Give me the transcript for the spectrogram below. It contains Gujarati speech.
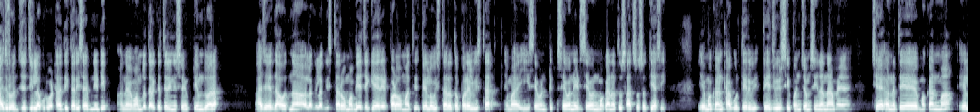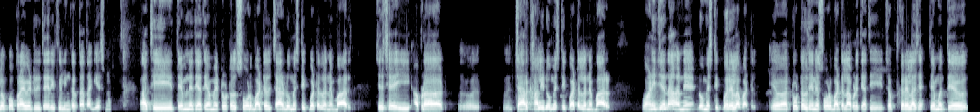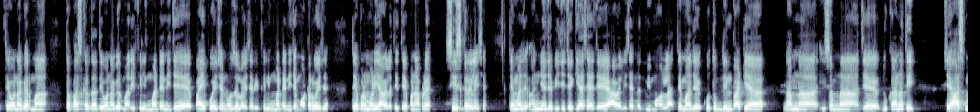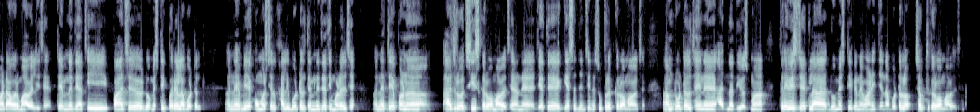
આજરોજ જે જિલ્લા પુરવઠા અધિકારી સાહેબની ટીમ અને મામલતદાર કચેરીની સંયુક્ત ટીમ દ્વારા આજે દાહોદના અલગ અલગ વિસ્તારોમાં બે જગ્યાએ રેડ પાડવામાં હતી પહેલો વિસ્તાર હતો પરેલ વિસ્તાર. એમાં ઈ સેવન સેવન એટ સેવન મકાન હતું, સાતસો સત્યાસી. એ મકાન ઠાકુર તેજવીરસિંહ પંચમસિંહના નામે છે અને તે મકાનમાં એ લોકો પ્રાઇવેટ રીતે રિફિલિંગ કરતા હતા ગેસનું. આથી તેમને ત્યાંથી અમે ટોટલ સોળ બાટલ, ચાર ડોમેસ્ટિક બોટલ અને બાર જે છે એ આપણા ચાર ખાલી ડોમેસ્ટિક બાટલ અને બાર વાણિજ્યના અને ડોમેસ્ટિક ભરેલા બાટલ એવા ટોટલ થઈને સોળ બાટલ આપણે ત્યાંથી જપ્ત કરેલા છે. તેમજ તે, તેઓના ઘરમાં તપાસ કરતા તેઓના ઘરમાં રિફિલિંગ માટેની જે પાઇપ હોય છે નોઝલ હોય છે રિફિલિંગ માટેની જે મોટર હોય છે, તે પણ મળી આવેલ હતી. તે પણ આપણે સીઝ કરેલી છે. તેમજ અન્ય જે બીજી જગ્યા છે, જે આવેલી છે નદમી મોહલ્લા, તેમાં જે કુતુબદ્દીન ભાટિયા નામના ઈસમના જે દુકાન હતી જે આસમા ટાવરમાં આવેલી છે, તેમને ત્યાંથી પાંચ ડોમેસ્ટિક ભરેલા બોટલ અને બે કોમર્શિયલ ખાલી બોટલ તેમને ત્યાંથી મળેલ છે અને તે પણ આજ રોજ સીઝ કરવામાં આવેલ છે અને જે તે ગેસ એજન્સીને સુપ્રત કરવામાં આવેલ છે. આમ ટોટલ થઈને આજના દિવસમાં ત્રેવીસ જેટલા ડોમેસ્ટિક અને વાણિજ્યના બોટલો જપ્ત કરવામાં આવેલ છે.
